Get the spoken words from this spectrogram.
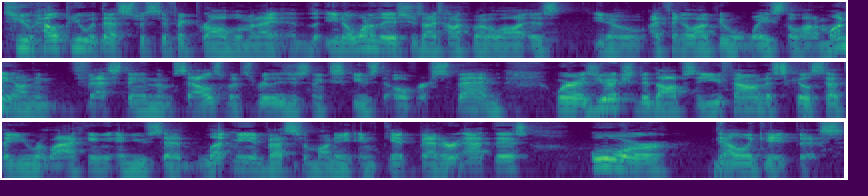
to help you with that specific problem. And i you know one of the issues i talk about a lot is you know, I think a lot of people waste a lot of money on investing in themselves, but it's really just an excuse to overspend. Whereas you actually did the opposite. You found a skill set that you were lacking and you said, let me invest some money and get better at this or delegate this.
